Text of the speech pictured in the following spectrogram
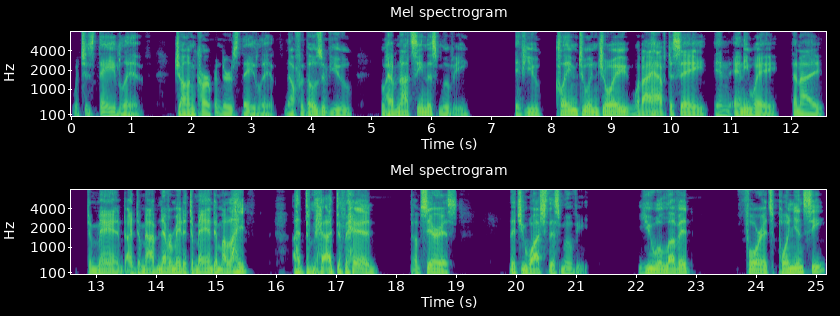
which is They Live. John Carpenter's They Live. Now, for those of you who have not seen this movie, if you claim to enjoy what I have to say in any way, then I demand, I demand, I've never made a demand in my life. I, dem- I demand, I'm serious, that you watch this movie. You will love it for its poignancy,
